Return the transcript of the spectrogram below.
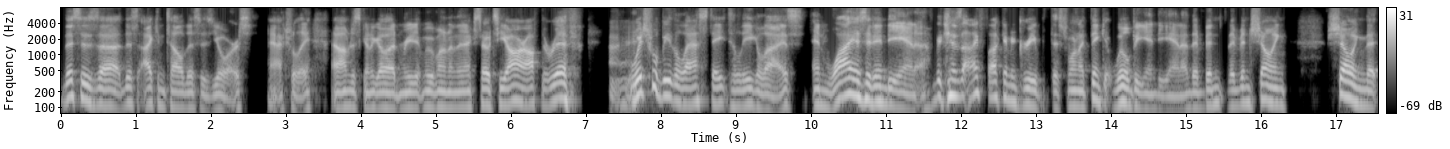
this is uh this I can tell this is yours actually. I'm just gonna go ahead and read it, move on to the next OTR off the rip. Right. Which will be the last state to legalize? And why is it Indiana? Because I fucking agree with this one. I think it will be Indiana. They've been they've been showing showing that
